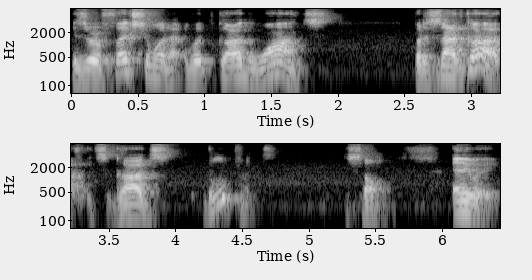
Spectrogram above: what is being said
is a reflection what, what God wants, but it's not God. It's God's blueprint. So, anyway,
